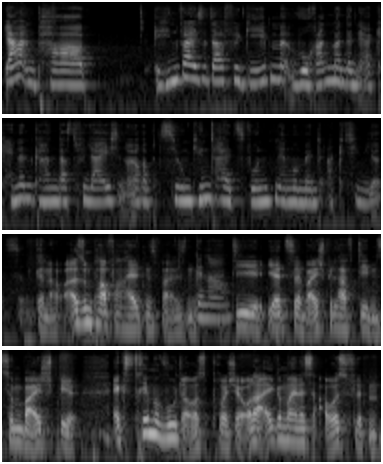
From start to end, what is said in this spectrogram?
ja, ein paar Hinweise dafür geben, woran man denn erkennen kann, dass vielleicht in eurer Beziehung Kindheitswunden im Moment aktiviert sind. Genau, also ein paar Verhaltensweisen, genau. die jetzt beispielhaft dienen. Zum Beispiel extreme Wutausbrüche oder allgemeines Ausflippen.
